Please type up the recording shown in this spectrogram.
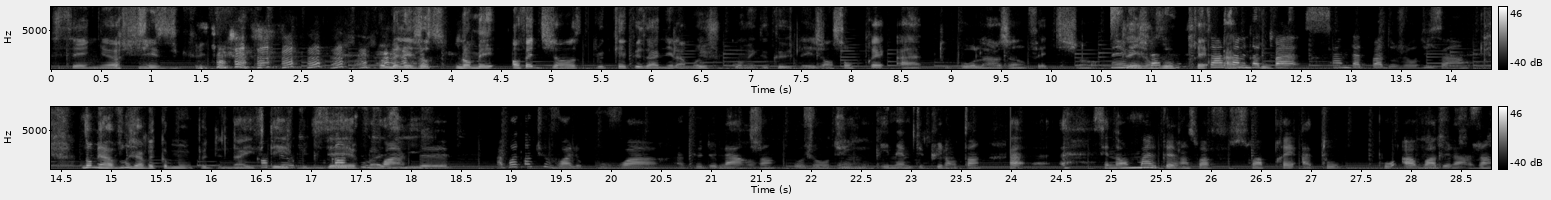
Seigneur Jésus-Christ. Non, mais les gens, non, mais en fait, genre, depuis quelques années là, moi je suis convaincu que les gens sont prêts à tout pour l'argent en fait. Genre, Mais les gens ça, sont prêts ça, ça à ne tout. date pas, ça ne date pas d'aujourd'hui, ça. hein. Non, mais avant j'avais quand même un peu de Quand naïveté. tu- Je me disais, vas-y. Après, quand tu vois le pouvoir un peu de l'argent aujourd'hui et même depuis longtemps, ah, euh, c'est normal que les gens soient, soient prêts à tout pour avoir de l'argent.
